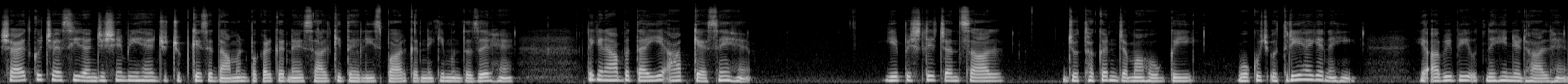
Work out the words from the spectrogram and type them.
شاید کچھ ایسی رنجشیں بھی ہیں جو چپکے سے دامن پکڑ کر نئے سال کی دہلیز پار کرنے کی منتظر ہیں۔ لیکن آپ بتائیے، آپ کیسے ہیں؟ یہ پچھلے چند سال جو تھکن جمع ہو گئی وہ کچھ اتری ہے یا نہیں، یا ابھی بھی اتنے ہی نڈھال ہیں،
